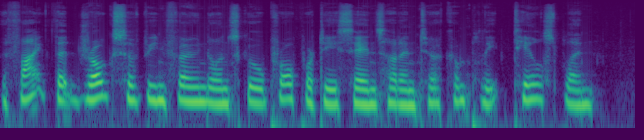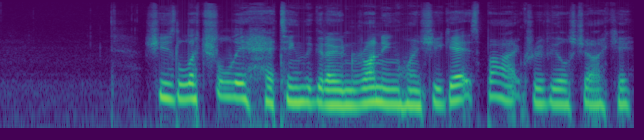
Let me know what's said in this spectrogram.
the fact that drugs have been found on school property sends her into a complete tailspin. She's literally hitting the ground running when she gets back, reveals Jackie,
